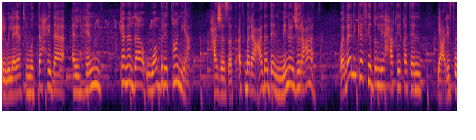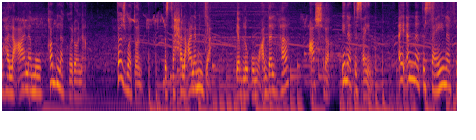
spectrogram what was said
الولايات المتحدة، الهند، كندا وبريطانيا حجزت أكبر عدد من الجرعات وذلك في ظل حقيقة يعرفها العالم قبل كورونا. فجوة في الصحة العالمية يبلغ معدلها 10 إلى 90 أي أن 90%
